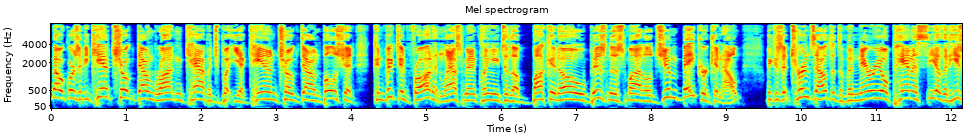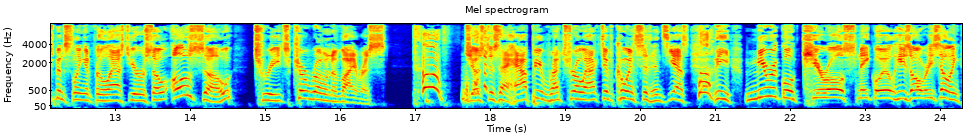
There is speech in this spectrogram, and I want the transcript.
Now, of course, if you can't choke down rotten cabbage, but you can choke down bullshit, convicted fraud and last man clinging to the bucket O business model, Jim Bakker can help because it turns out that the venereal panacea that he's been slinging for the last year or so also treats coronavirus. Just as a happy retroactive coincidence, yes, the miracle cure all snake oil he's already selling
